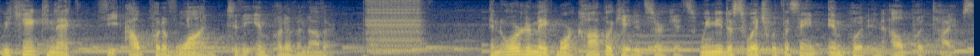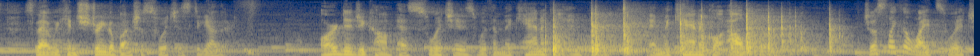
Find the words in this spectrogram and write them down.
we can't connect the output of one to the input of another. In order to make more complicated circuits, we need a switch with the same input and output types so that we can string a bunch of switches together. Our Digicomp has switches with a mechanical input and mechanical output. Just like a light switch,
